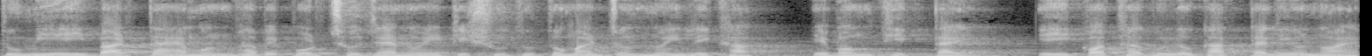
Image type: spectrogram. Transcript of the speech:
তুমি এই বার্তা এমনভাবে পড়ছো যেন এটি শুধু তোমার জন্যই লেখা, এবং ঠিক তাই। এই কথাগুলো কাকতালীয় নয়।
